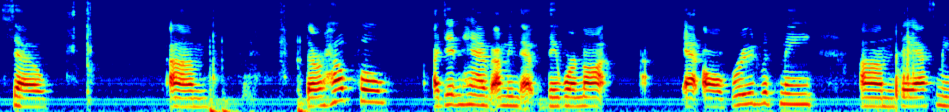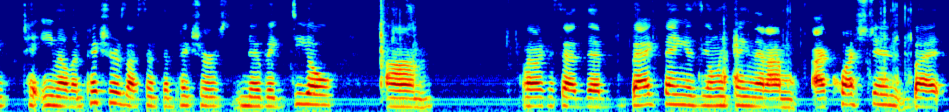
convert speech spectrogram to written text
So, um, they're helpful. I didn't have, I mean, they were not at all rude with me. Um, they asked me to email them pictures. I sent them pictures. No big deal. Um, like I said, the bag thing is the only thing that I'm I question, but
